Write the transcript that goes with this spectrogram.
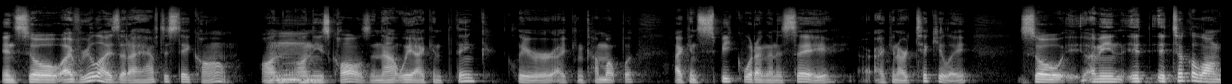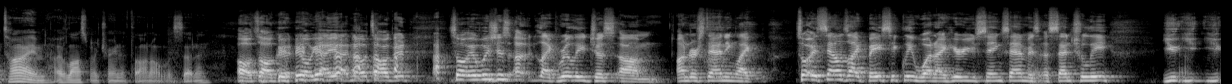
and so I've realized that I have to stay calm on on these calls, and that way I can think clearer. I can come up with, I can speak what I'm going to say. I can articulate. So, I mean, it, it took a long time. I've lost my train of thought all of a sudden. Oh, it's all good. No, yeah, yeah, no, it's all good. So it was just uh, like really just um, understanding like. So it sounds like basically what I hear you saying, Sam, is essentially. You, you, you,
